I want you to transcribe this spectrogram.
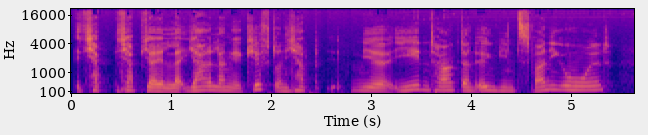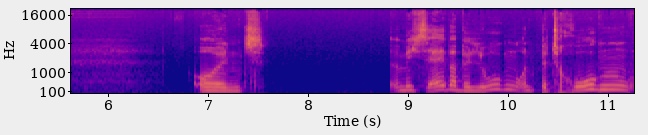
ich habe ich hab ja jahrelang gekifft und ich habe mir jeden Tag dann irgendwie ein Zwanni geholt und mich selber belogen und betrogen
